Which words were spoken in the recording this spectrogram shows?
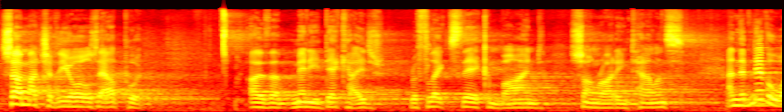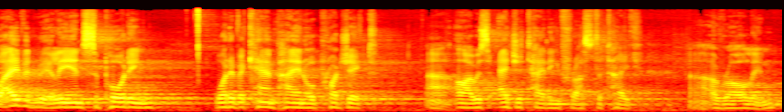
So much of the oil's output over many decades reflects their combined songwriting talents. And they've never wavered really in supporting whatever campaign or project uh, I was agitating for us to take uh, a role in,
